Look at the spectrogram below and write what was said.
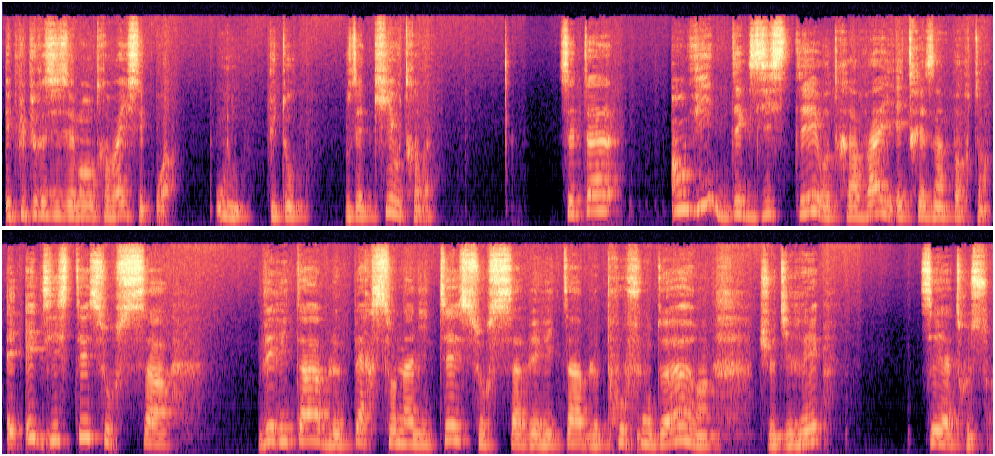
et plus précisément au travail, c'est quoi? Ou plutôt, vous êtes qui au travail? C'est un envie d'exister au travail est très important. Et exister sur sa véritable personnalité, sur sa véritable profondeur, je dirais, c'est être soi.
